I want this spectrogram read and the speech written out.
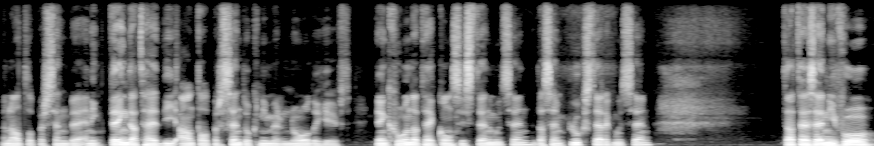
een aantal procent bij. En ik denk dat hij die aantal procent ook niet meer nodig heeft. Ik denk gewoon dat hij consistent moet zijn, dat zijn ploeg sterk moet zijn. Dat hij zijn niveau,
